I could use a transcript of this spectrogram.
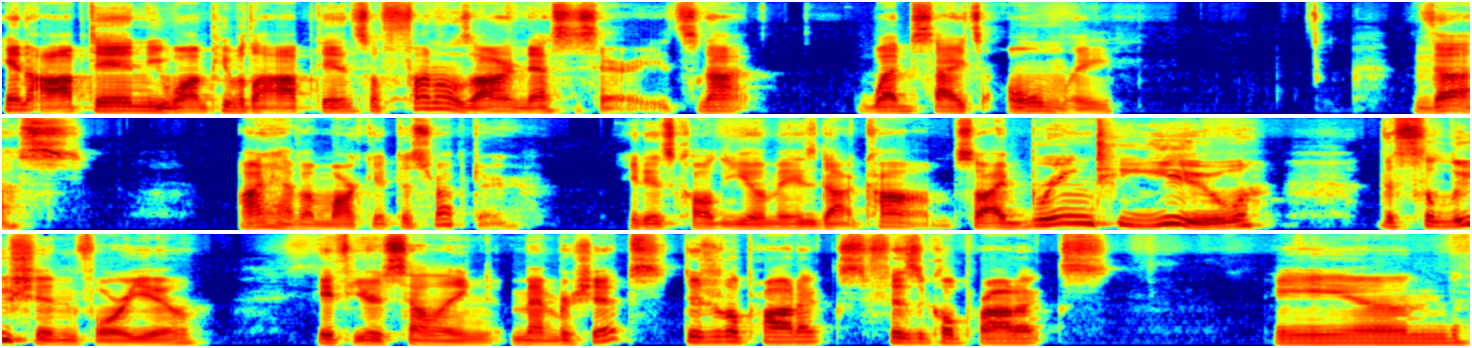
And opt in, you want people to opt in. So funnels are necessary. It's not websites only. Thus, I have a market disruptor. It is called yomaze.com. So I bring to you the solution for you if you're selling memberships, digital products, physical products, and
